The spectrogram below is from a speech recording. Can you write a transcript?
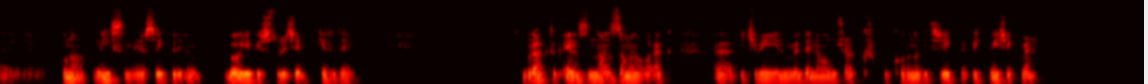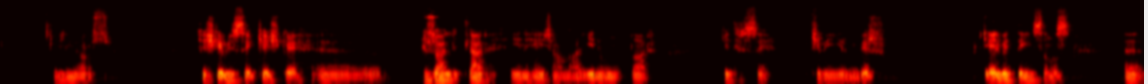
e, buna ne isim verirsek verelim böyle bir süreci geride bıraktık en azından zaman olarak. E, 2021'de ne olacak? Bu korona bitecek mi, bitmeyecek mi? Bilmiyoruz. Keşke bilsek, keşke e, güzellikler, yeni heyecanlar, yeni umutlar getirse 2021. Elbette insanız. E,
